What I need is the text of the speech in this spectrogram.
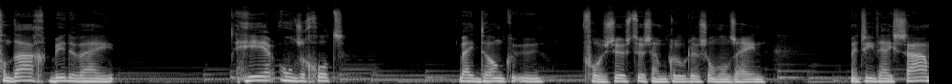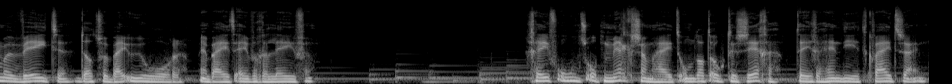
Vandaag bidden wij, Heer onze God, wij danken U voor zusters en broeders om ons heen, met wie wij samen weten dat we bij U horen en bij het eeuwige leven. Geef ons opmerkzaamheid om dat ook te zeggen tegen hen die het kwijt zijn.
